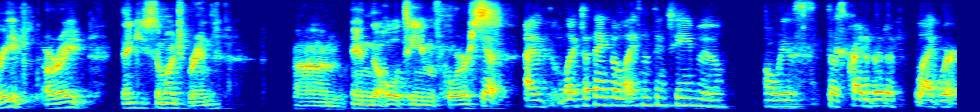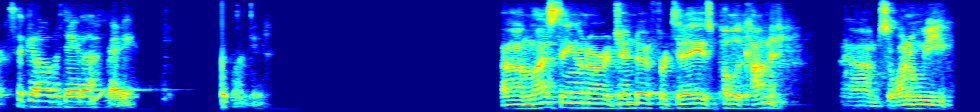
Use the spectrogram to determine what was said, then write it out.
Great, all right. Thank you so much, Brynn. Um, and the whole team, of course. Yep, I'd like to thank the licensing team who always does quite a bit of legwork to get all the data ready. for board meeting. Um, last thing on our agenda for today is public comment. Um, so why don't we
